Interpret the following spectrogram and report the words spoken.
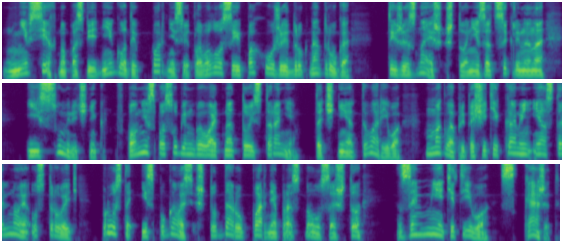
Не всех, но последние годы парни светловолосые, похожие друг на друга. Ты же знаешь, что они зациклены на... И сумеречник вполне способен бывать на той стороне. Точнее, тварь его могла притащить и камень, и остальное устроить. Просто испугалась, что дар у парня проснулся, что заметит его, скажет,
